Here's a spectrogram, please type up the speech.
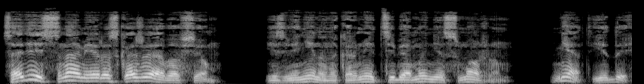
Садись с нами и расскажи обо всем. Извини, но накормить тебя мы не сможем. Нет еды».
